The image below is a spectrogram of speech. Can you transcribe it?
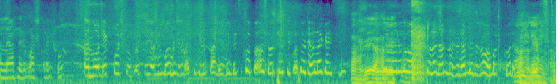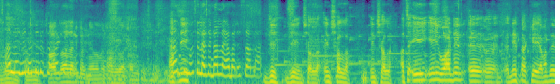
আল্লাহ আপনার বাস করাইবো আমি অনেক কষ্ট করছি আমি মানুষের বাড়ি থেকে পানি এনে গেছি কত আসার করছি। কত খাইছি আহারে আহারে। রহমত করেন আল্লাহ যেন আপনাদের রহমত করে। আল্লাহ যেন আপনাদের দোয়া করে। আপনি আপনি হোসেলা যেন আল্লাহ আমার সালা জি জি ইনশাল্লাহ ইনশাল্লাহ ইনশাল্লাহ। আচ্ছা এই এই ওয়ার্ডের এ, নেতাকে আমাদের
